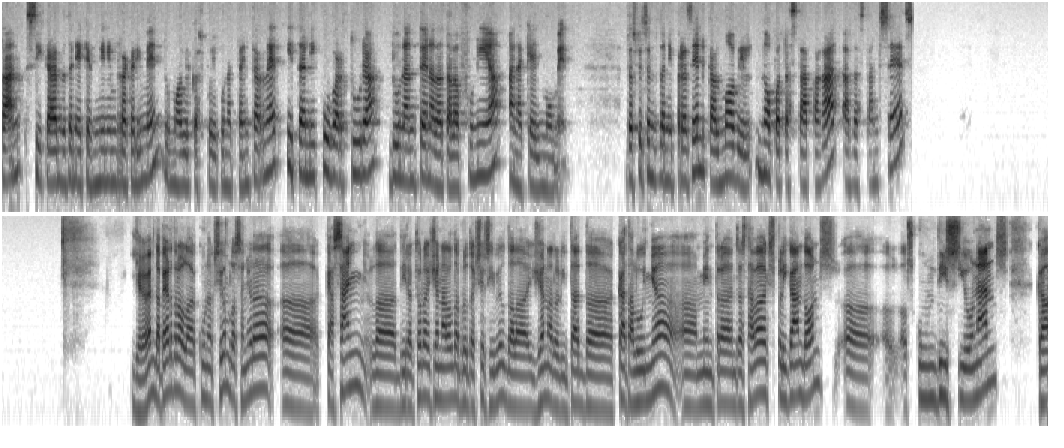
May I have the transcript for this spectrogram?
tant, sí que hem de tenir aquest mínim requeriment d'un mòbil que es pugui connectar a internet i tenir cobertura d'una antena de telefonia en aquell moment. Després hem de tenir present que el mòbil no pot estar apagat, ha d'estar encès I acabem de perdre la connexió amb la senyora eh, Cassany, la directora general de Protecció Civil de la Generalitat de Catalunya, eh, mentre ens estava explicant doncs, eh, els condicionants que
